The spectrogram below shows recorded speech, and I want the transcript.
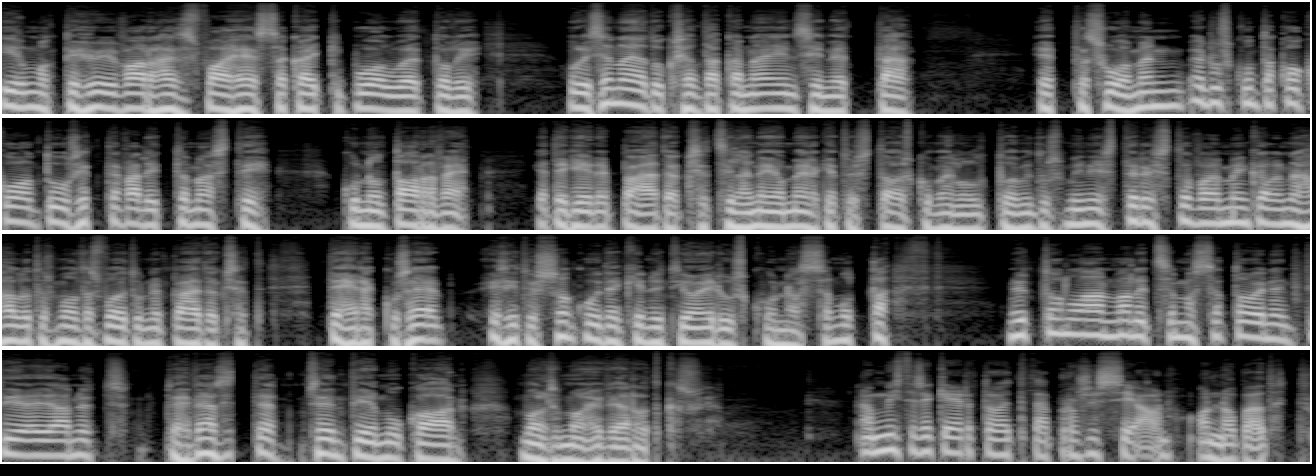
ilmoitti hyvin varhaisessa vaiheessa, kaikki puolueet oli, oli sen ajatuksen takana ensin, että, että Suomen eduskunta kokoontuu sitten välittömästi, kun on tarve – ja tekee ne päätökset, sillä ne ei ole merkitystä, olisiko meillä ollut toimitusministeristö vai minkälainen hallitus me oltaisiin voitu ne päätökset tehdä, kun se esitys on kuitenkin nyt jo eduskunnassa. Mutta nyt ollaan valitsemassa toinen tie ja nyt tehdään sitten sen tien mukaan mahdollisimman hyviä ratkaisuja. No mistä se kertoo, että tämä prosessia on, on nopeutettu?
